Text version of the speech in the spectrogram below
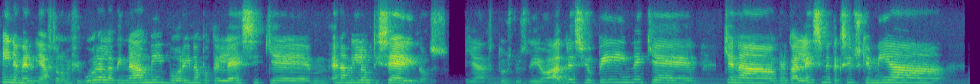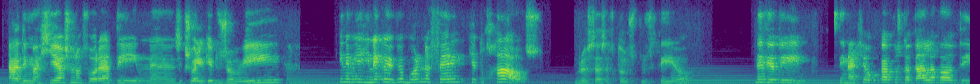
είναι μεν μια αυτόνομη φιγούρα, αλλά δυνάμει μπορεί να αποτελέσει και ένα μήλον της έρηδος για αυτούς τους δύο άντρες, οι οποίοι είναι και, και να προκαλέσει μεταξύ τους και μία αντιμαχία όσον αφορά την ε, σεξουαλική τους ζωή. Είναι μια γυναίκα η οποία μπορεί να φέρει και το χάος μπροστά σε αυτούς τους δύο. Ναι, διότι στην αρχή εγώ κάπως κατάλαβα ότι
